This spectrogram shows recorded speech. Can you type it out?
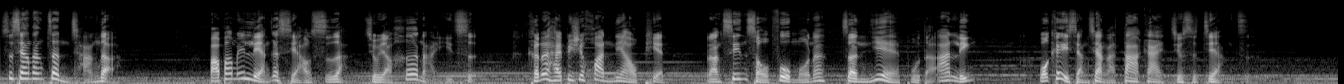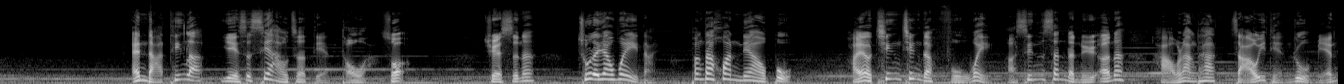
是相当正常的。宝宝每两个小时啊就要喝奶一次，可能还必须换尿片，让新手父母呢整夜不得安宁。我可以想象啊，大概就是这样子。安达听了也是笑着点头啊，说：“确实呢，除了要喂奶、帮她换尿布，还要轻轻的抚慰啊新生的女儿呢，好让她早一点入眠。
